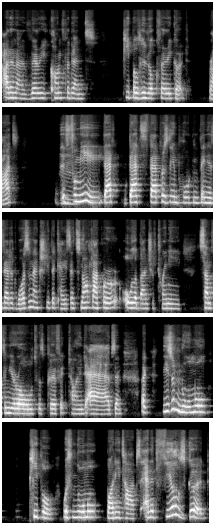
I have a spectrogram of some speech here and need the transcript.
I don't know, very confident people who look very good, right? Uh, For me, that that's that was the important thing is that it wasn't actually the case. It's not like we're all a bunch of 20 something year olds with perfect toned abs and like these are normal people with normal body types and it feels good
